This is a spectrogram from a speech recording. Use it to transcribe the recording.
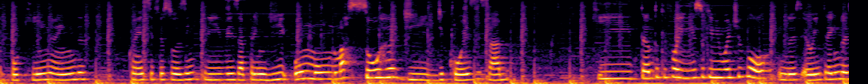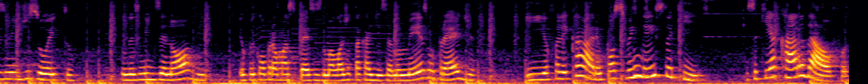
um pouquinho ainda. Conheci pessoas incríveis, aprendi um mundo, uma surra de, de coisas, sabe? Que tanto que foi isso que me motivou. Eu entrei em 2018. Em 2019, eu fui comprar umas peças numa loja atacadista no mesmo prédio e eu falei, cara, eu posso vender isso daqui. Isso aqui é a cara da Alfa.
